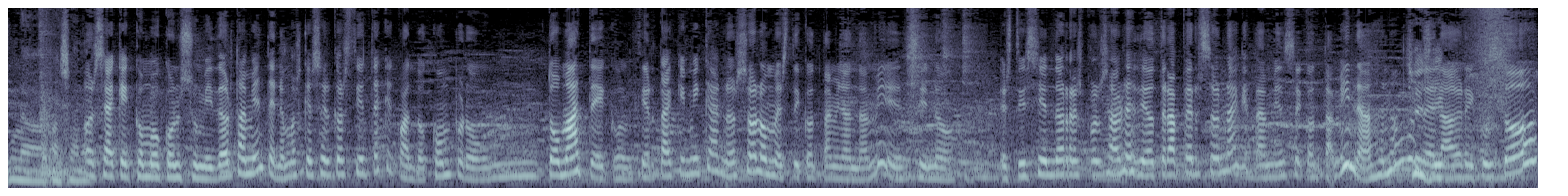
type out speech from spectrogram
una pasada. O sea que como consumidor también tenemos que ser conscientes que cuando compro un tomate con cierta química no solo me estoy contaminando a mí, sino estoy siendo responsable de otra persona que también se contamina, ¿no? Sí, Del sí. agricultor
